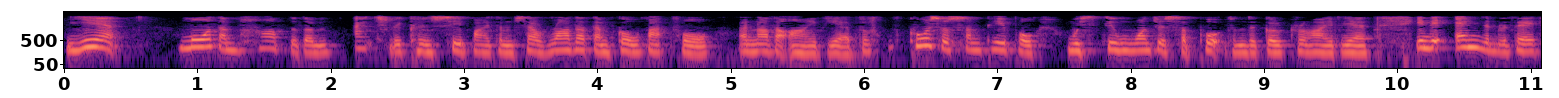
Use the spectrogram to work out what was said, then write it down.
Yet, more than half of them actually conceive by themselves rather than go back for another IVF. Of course, for some people, we still want to support them to go through IVF. In the end of the day,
